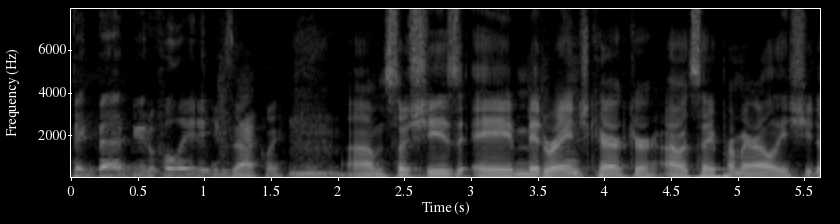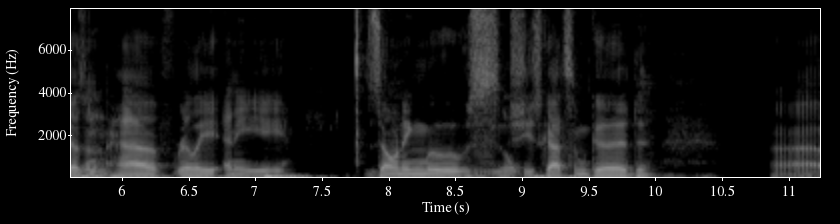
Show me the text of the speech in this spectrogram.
Big bad beautiful lady. exactly Mm. Um, so she's a mid-range character, I would say primarily. She doesn't have really any zoning moves. Nope. She's got some good uh,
